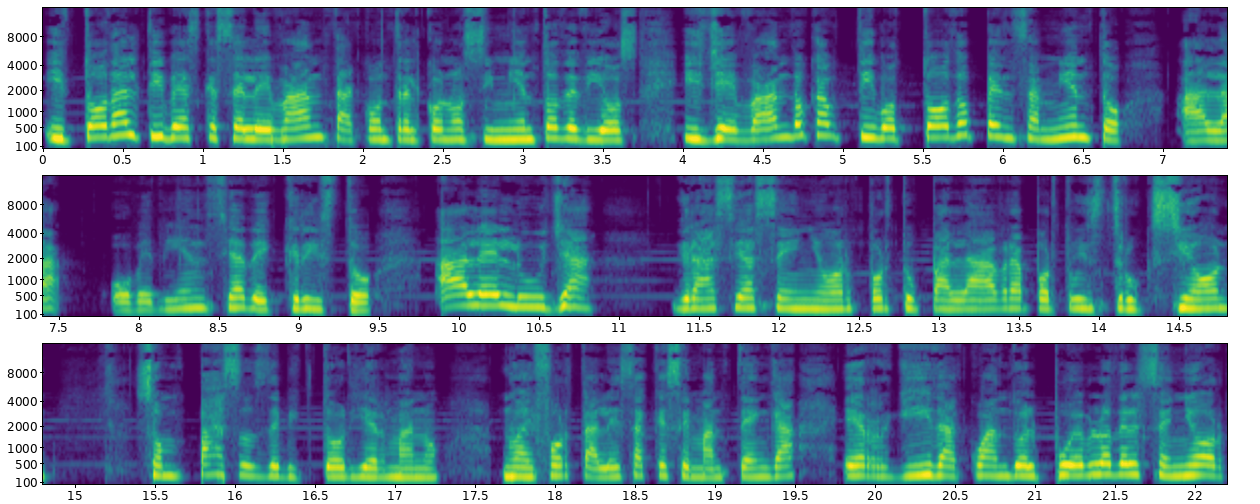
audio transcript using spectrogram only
y toda altivez que se levanta contra el conocimiento de Dios y llevando cautivo todo pensamiento a la obediencia de Cristo. Aleluya. Gracias Señor por tu palabra, por tu instrucción. Son pasos de victoria, hermano. No hay fortaleza que se mantenga erguida cuando el pueblo del Señor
